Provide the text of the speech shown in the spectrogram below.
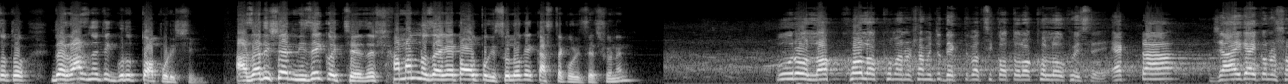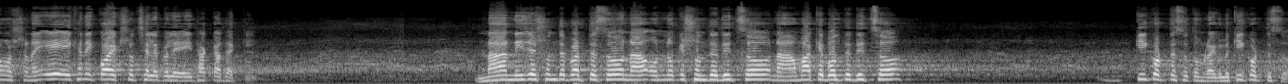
ছোট রাজনৈতিক গুরুত্ব অপরিসীম। আজারি সাহেব নিজেই কইছে যে সামান্য জায়গায় একটা অল্প কিছু লোক কাজটা করেছে শুনেন। পুরো লক্ষ লক্ষ মানুষ আমি তো দেখতে পাচ্ছি কত লক্ষ লোক হয়েছে একটা জায়গায় কোনো সমস্যা নাই। এই এখানে কয়েকশো ছেলে পেলে এই ধাক্কা ধাক্কি না নিজে শুনতে পারতেছো না অন্যকে শুনতে দিচ্ছ না আমাকে বলতে দিচ্ছ। কি করতেছো তোমরা এগুলো? কি করতেছো?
